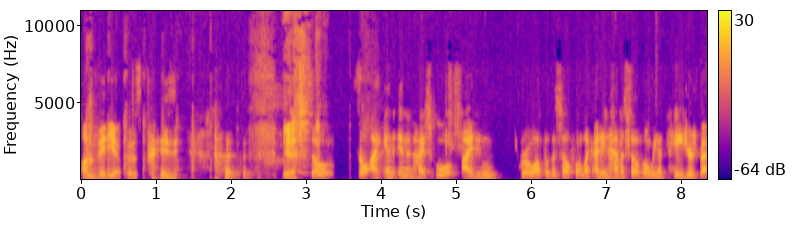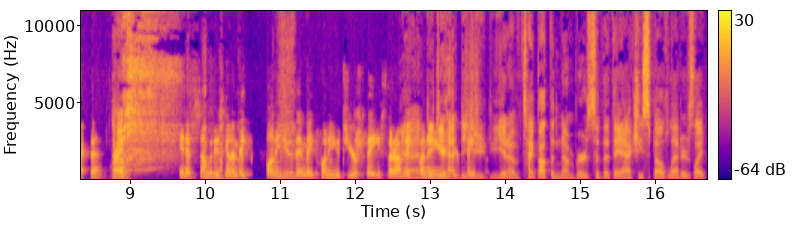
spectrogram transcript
on video. It was crazy. yeah. So so I and, and in high school I didn't grow up with a cell phone. Like I didn't have a cell phone. We had pagers back then, right? Oh. And if somebody's going to make fun of you, they make fun of you to your face. They're not yeah, making fun of you. Ha- did face. you, you know, type out the numbers so that they actually spelled letters like,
